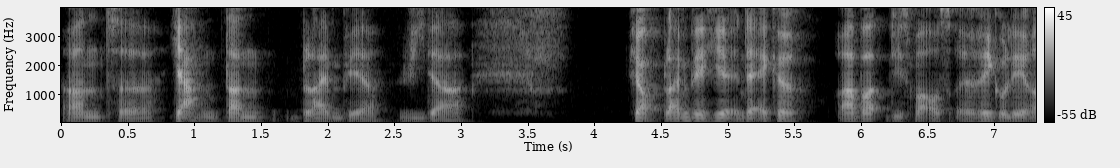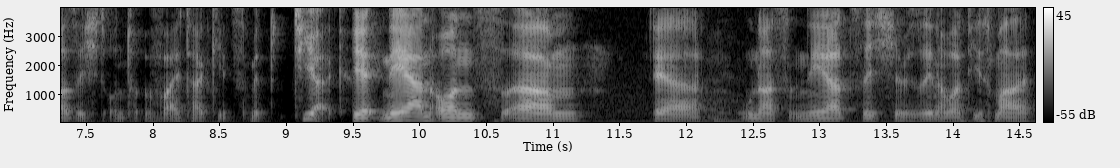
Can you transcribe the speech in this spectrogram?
Und äh, ja, dann bleiben wir wieder, ja, bleiben wir hier in der Ecke aber diesmal aus regulärer Sicht und weiter geht's mit Tiag. Wir nähern uns, ähm, der Unas nähert sich, wir sehen aber diesmal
